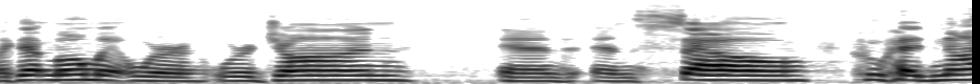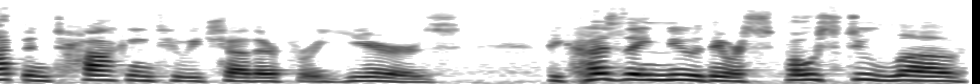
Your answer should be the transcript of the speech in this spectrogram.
like that moment where, where John and, and Sal, who had not been talking to each other for years, because they knew they were supposed to love,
